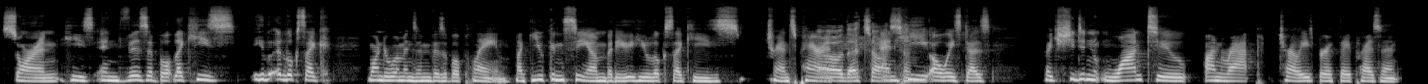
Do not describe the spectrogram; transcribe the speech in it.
Soren. He's invisible, like he's he, it looks like Wonder Woman's invisible plane. Like you can see him, but he he looks like he's transparent. Oh, that's awesome. And he always does. Like she didn't want to unwrap Charlie's birthday present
